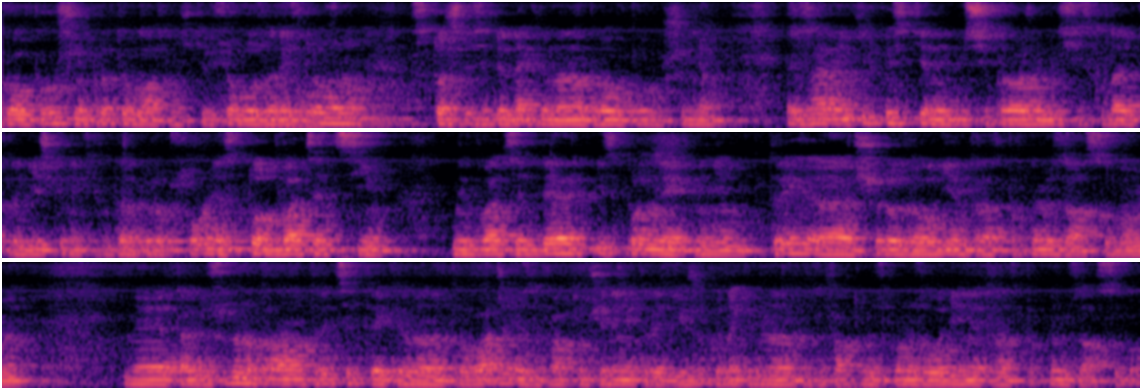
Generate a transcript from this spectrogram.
правопорушення проти власності. Всього було зареєстровано 161 кримінальне правопорушення. Загальної кількості найбільші переважно більшість складають крадіжки, на яких території обслуговування 127, з них 29 із проникненням, 3 щодо заволодіння транспортними засобами. Е, Так, до суду направлено 33 кримінальне провадження за фактом вчинення крадіжок, одне кримінальне за фактом незаконного заволодіння транспортним засобом.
